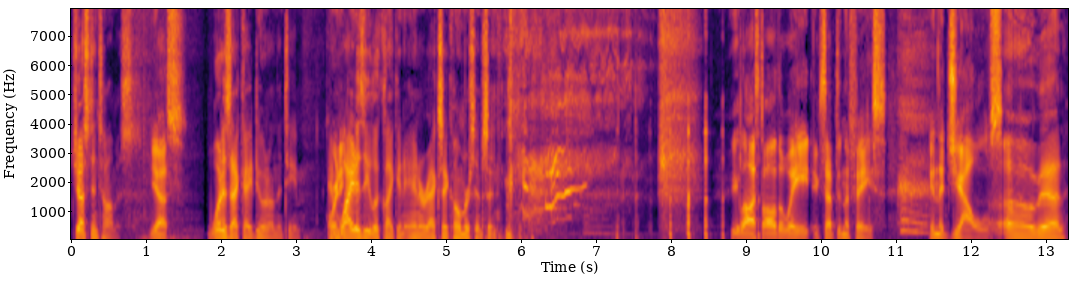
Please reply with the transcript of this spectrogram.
Justin Thomas. Yes. What is that guy doing on the team? And why does he look like an anorexic Homer Simpson? He lost all the weight except in the face, in the jowls. oh man.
